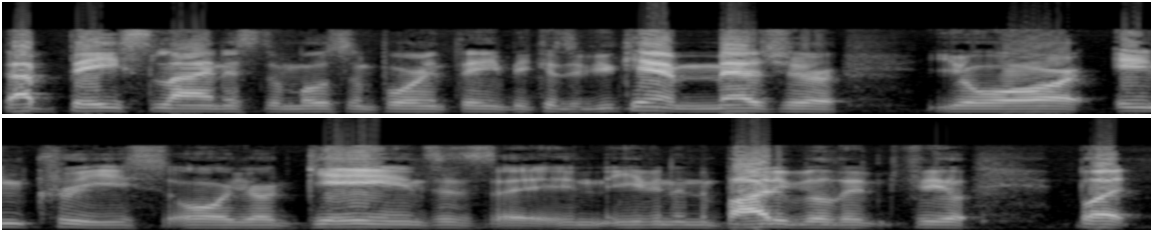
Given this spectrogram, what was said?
that baseline is the most important thing because if you can't measure your increase or your gains, as in, even in the bodybuilding field, but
